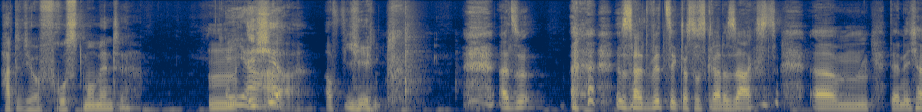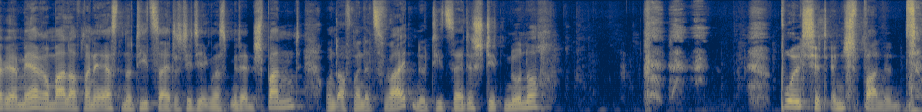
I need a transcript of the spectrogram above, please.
Hattet ihr auch Frustmomente? Mm, Ja. Ich ja, auf jeden. Also, es ist halt witzig, dass du es gerade sagst. Ähm, denn ich habe ja mehrere Mal auf meiner ersten Notizseite steht hier irgendwas mit entspannt und auf meiner zweiten Notizseite steht nur noch Bullshit entspannend.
